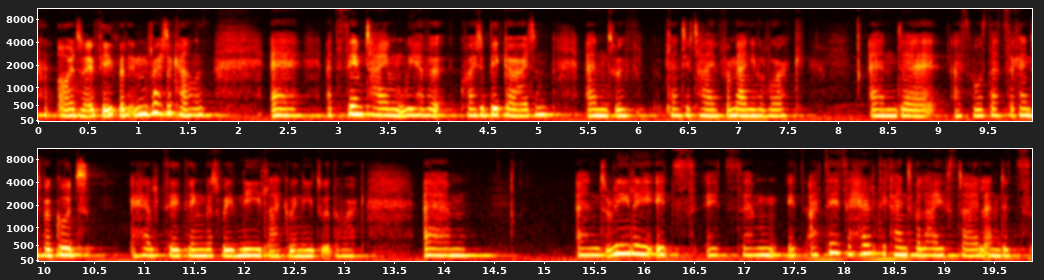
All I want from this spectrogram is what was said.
ordinary people in inverted commas. Uh, at the same time, we have a, quite a big garden and we've plenty of time for manual work. And uh, I suppose that's a kind of a good, healthy thing that we need, like we need with the work. Um, and really, it's it's um, I'd say it's a healthy kind of a lifestyle, and it's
